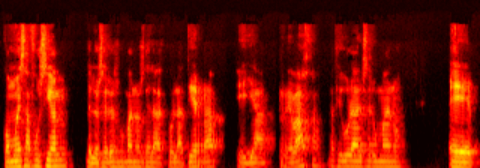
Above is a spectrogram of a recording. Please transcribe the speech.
como esa fusión de los seres humanos con la Tierra, ella rebaja la figura del ser humano. Eh,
